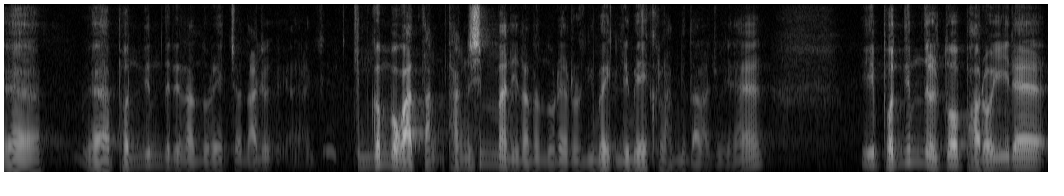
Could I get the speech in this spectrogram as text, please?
예, 예, 번님들이라는 노래 있죠. 나중 김건모가 당, 당신만이라는 노래를 리메, 리메이크를 합니다. 나중에 이 번님들도 바로 일의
